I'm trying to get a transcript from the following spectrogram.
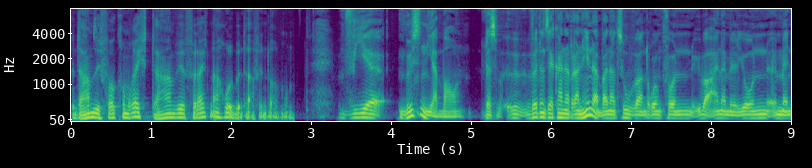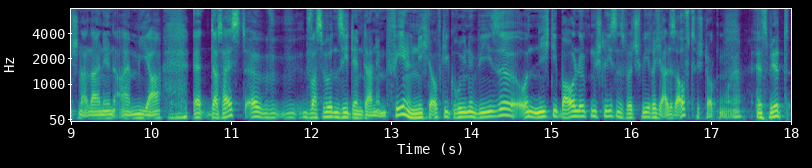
Da haben Sie vollkommen recht. Da haben wir vielleicht Nachholbedarf in Dortmund. Wir müssen ja bauen. Das äh, wird uns ja keiner dran hindern bei einer Zuwanderung von über einer Million äh, Menschen allein in einem Jahr. Äh, das heißt, was würden Sie denn dann empfehlen? Nicht auf die grüne Wiese und nicht die Baulücken schließen? Es wird schwierig, alles aufzustocken, oder? Es wird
